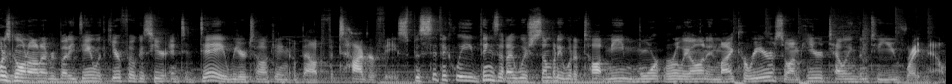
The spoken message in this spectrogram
What is going on everybody? Dan with Gear Focus here and today we are talking about photography, specifically things that I wish somebody would have taught me more early on in my career, so I'm here telling them to you right now.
